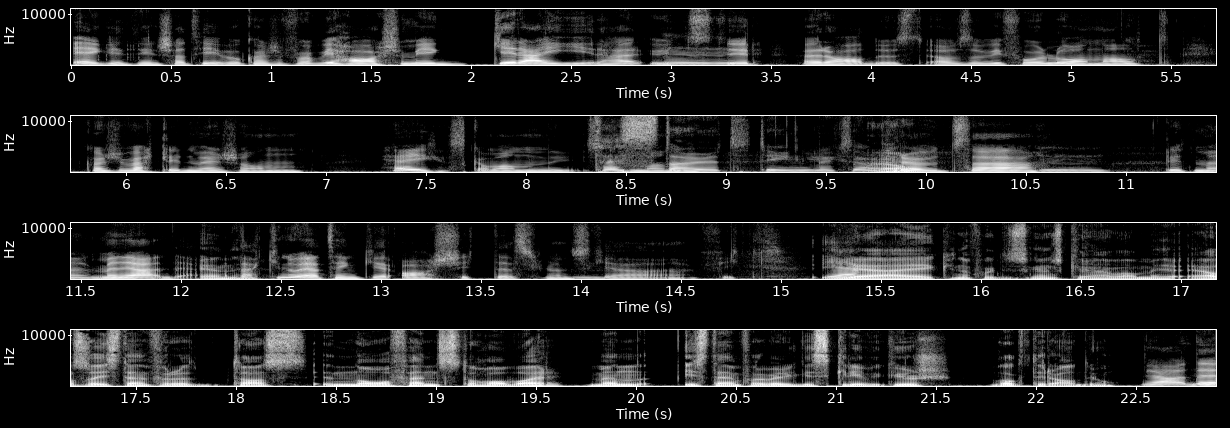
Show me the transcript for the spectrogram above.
eget initiativ. Og kanskje, for vi har så mye greier her. Mm. Utstyr, radius Altså, vi får låne alt. Kanskje vært litt mer sånn Hei, skal man Testa man ut ting, liksom. Ja. prøvd seg Mm. litt mer? Men jeg, det, det er ikke noe jeg tenker Å, shit, det skulle jeg ønske jeg fikk. Yeah. Jeg kunne faktisk ønske jeg var mer Altså Istedenfor å ta No offense til Håvard, men istedenfor å velge skrivekurs, valgte radio. Ja, det,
